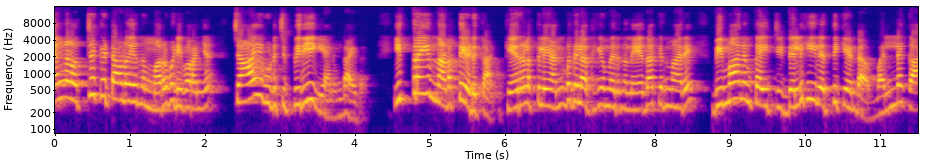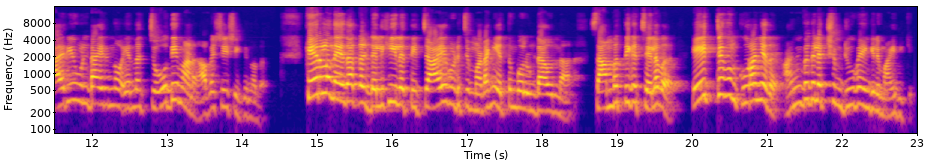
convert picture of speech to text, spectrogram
ഞങ്ങൾ ഒറ്റക്കെട്ടാണ് എന്ന് മറുപടി പറഞ്ഞ് ചായ കുടിച്ച് പിരിയുകയാണ് ഉണ്ടായത്. ഇത്രയും നടത്തിയെടുക്കാൻ കേരളത്തിലെ അൻപതിലധികം വരുന്ന നേതാക്കന്മാരെ വിമാനം കയറ്റി ഡൽഹിയിൽ എത്തിക്കേണ്ട വല്ല കാര്യവും ഉണ്ടായിരുന്നോ എന്ന ചോദ്യമാണ് അവശേഷിക്കുന്നത്. കേരള നേതാക്കൾ ഡൽഹിയിലെത്തി ചായ കുടിച്ച് മടങ്ങി എത്തുമ്പോൾ ഉണ്ടാവുന്ന സാമ്പത്തിക ചെലവ് ഏറ്റവും കുറഞ്ഞത് അൻപത് ലക്ഷം രൂപയെങ്കിലും ആയിരിക്കും.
